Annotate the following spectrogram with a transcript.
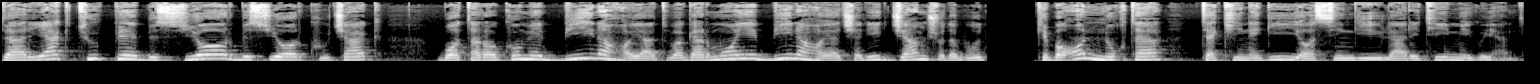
در یک توپ بسیار بسیار کوچک با تراکم بی نهایت و گرمای بی نهایت شدید جمع شده بود که به آن نقطه تکینگی یا singularity می‌گویند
